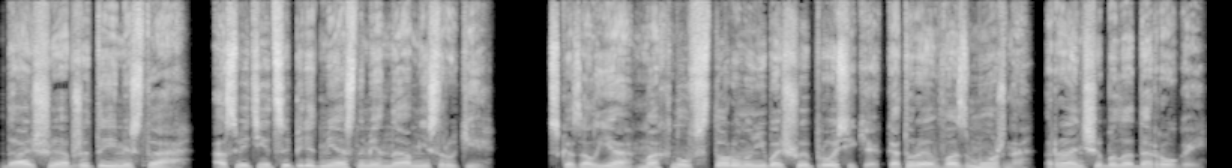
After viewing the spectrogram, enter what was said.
Дальше обжитые места. Осветиться перед местными нам не с руки, сказал я, махнув в сторону небольшой просеки, которая, возможно, раньше была дорогой.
